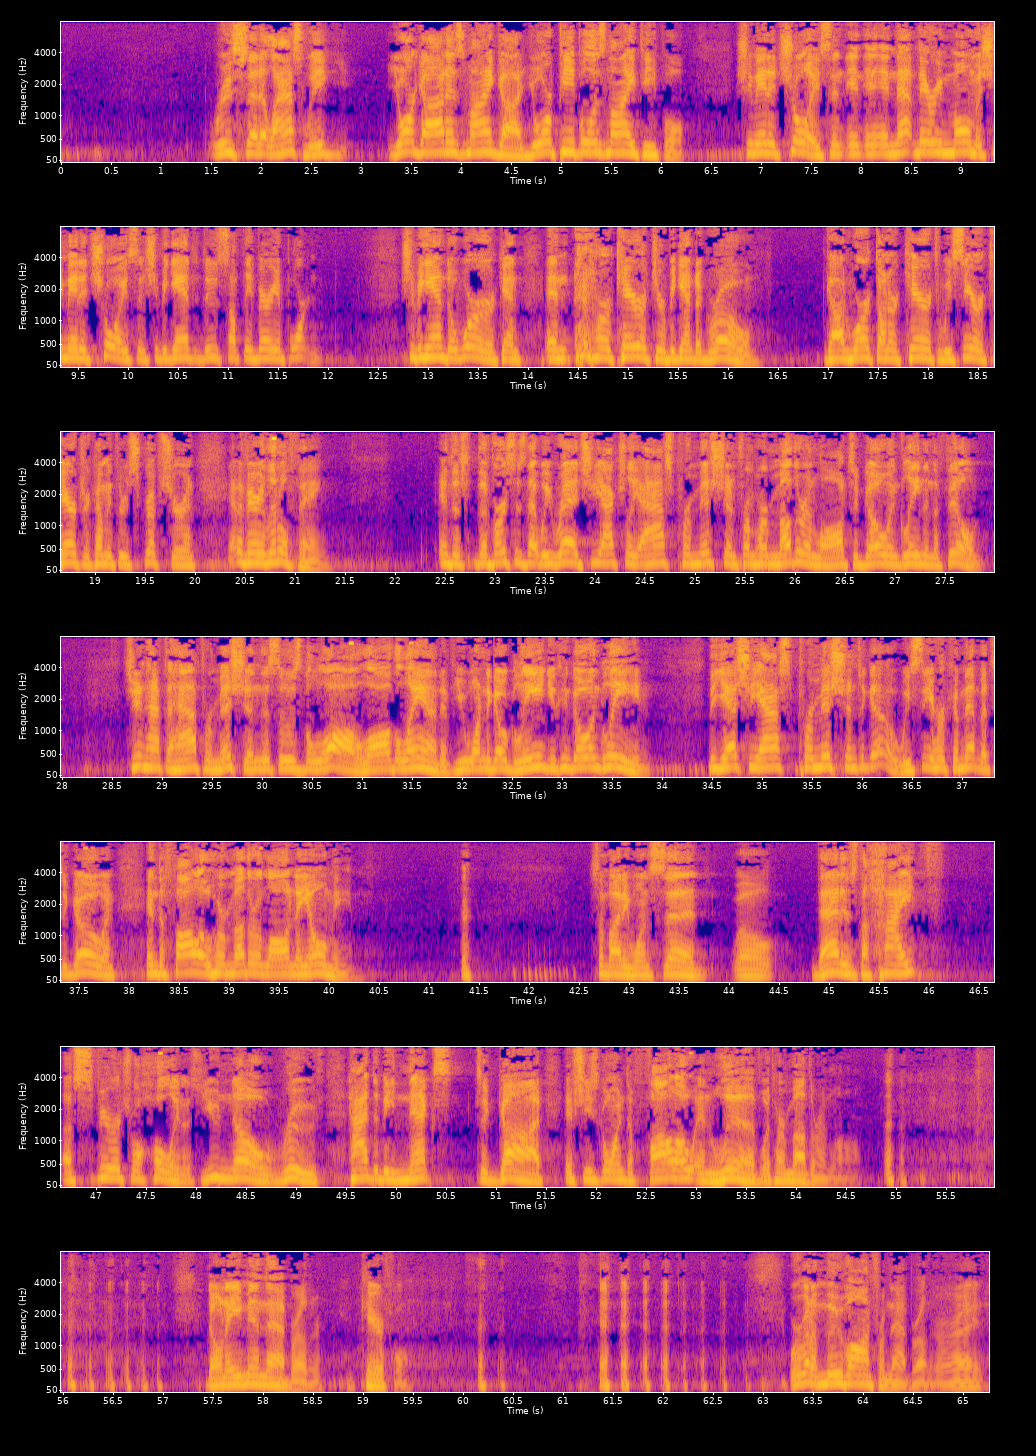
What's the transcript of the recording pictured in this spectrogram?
Ruth said it last week. Your God is my God. Your people is my people. She made a choice. And in, in, in, that very moment, she made a choice and she began to do something very important. She began to work and, and her character began to grow. God worked on her character. We see her character coming through scripture and, and a very little thing. In the, the verses that we read, she actually asked permission from her mother-in-law to go and glean in the field. She didn't have to have permission. This was the law, the law of the land. If you wanted to go glean, you can go and glean. But yet she asked permission to go. We see her commitment to go and, and to follow her mother-in-law, Naomi. Somebody once said, well, that is the height of spiritual holiness. You know Ruth had to be next to God if she's going to follow and live with her mother-in-law. Don't amen that, brother. Careful. We're going to move on from that, brother, all right?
